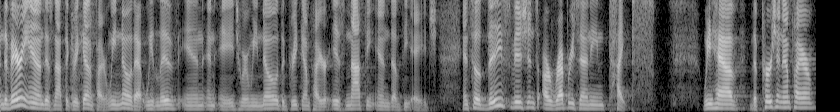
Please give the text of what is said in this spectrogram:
And the very end is not the Greek Empire. We know that. We live in an age where we know the Greek Empire is not the end of the age. And so these visions are representing types. We have the Persian Empire,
